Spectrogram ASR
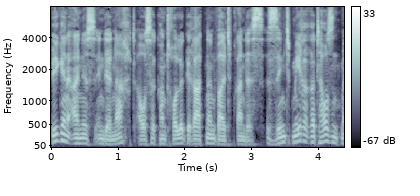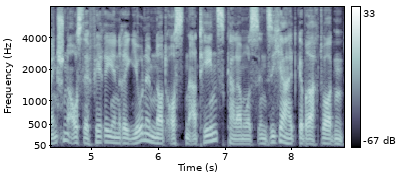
Wegen eines in der Nacht außer Kontrolle geratenen Waldbrandes sind mehrere tausend Menschen aus der Ferienregion im Nordosten Athens, Kalamos, in Sicherheit gebracht worden.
